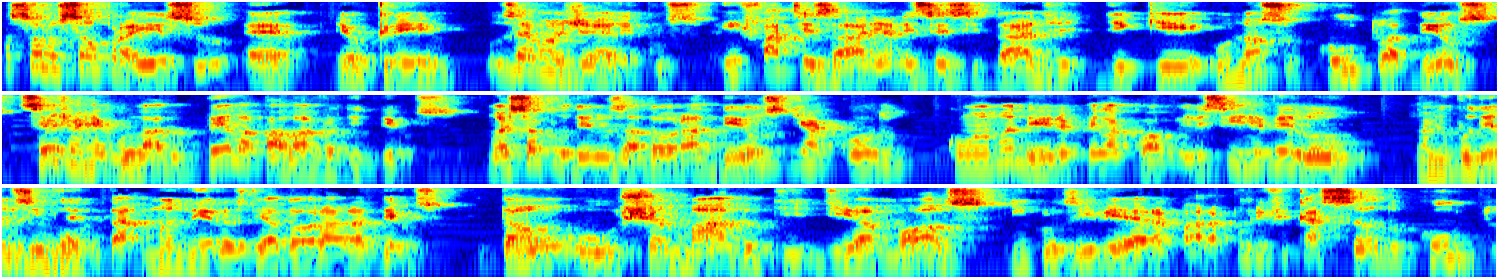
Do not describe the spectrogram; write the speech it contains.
A solução para isso é, eu creio, os evangélicos enfatizarem a necessidade de que o nosso culto a Deus seja regulado pela palavra de Deus. Nós só podemos adorar Deus de acordo com a maneira pela qual ele se revelou. Nós não podemos inventar maneiras de adorar a Deus. Então, o chamado de Amós, inclusive, era para a purificação do culto.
